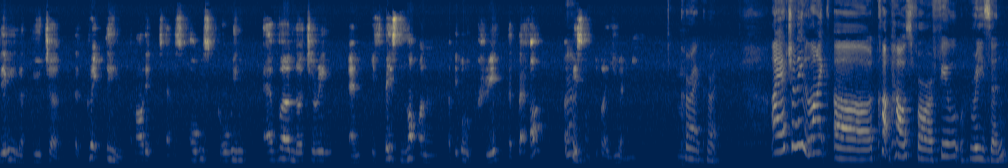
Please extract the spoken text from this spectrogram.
Living in the future. The great thing about it is that it's always growing, ever nurturing, and it's based not on the people who create the platform, Mm. based on people like you and me. Correct, correct. I actually like uh, Clubhouse for a few reasons.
